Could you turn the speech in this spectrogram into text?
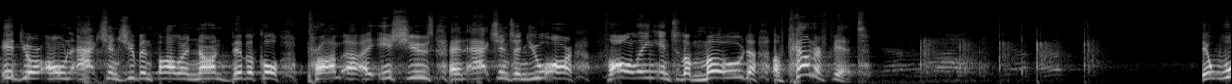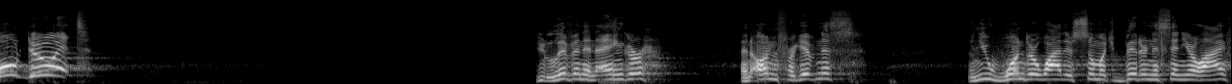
in your own actions you've been following non biblical prom- uh, issues and actions and you are falling into the mode of counterfeit. It won't do it. You living in anger and unforgiveness, and you wonder why there's so much bitterness in your life,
